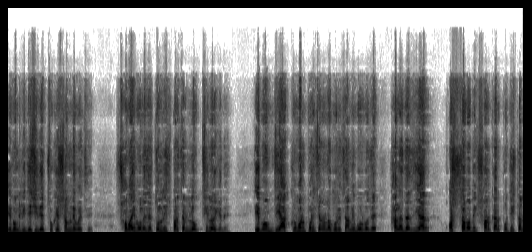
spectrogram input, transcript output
এবং বিদেশিদের চোখের সামনে হয়েছে। সবাই বলেছে চল্লিশ পার্সেন্ট লোক ছিল এখানে। এবং যে আক্রমণ পরিচালনা করেছে আমি বলব যে খালেদা জিয়ার অস্বাভাবিক সরকার প্রতিষ্ঠান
